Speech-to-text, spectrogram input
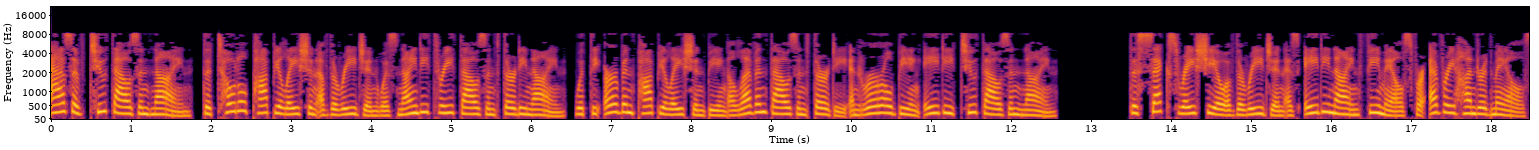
As of 2009, the total population of the region was 93,039, with the urban population being 11,030 and rural being 82,009. The sex ratio of the region is 89 females for every 100 males.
